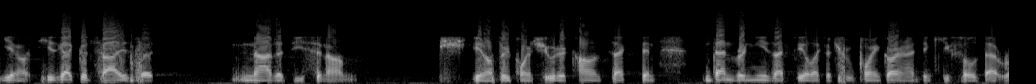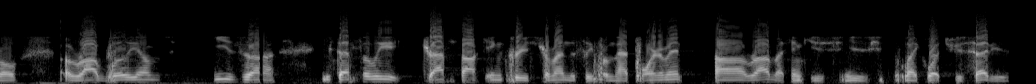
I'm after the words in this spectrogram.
you know he's got good size but not a decent um you know three point shooter collin sexton Denver needs, I feel, like a true point guard, and I think he fills that role. Uh, Rob Williams, he's uh, he's definitely draft stock increased tremendously from that tournament. Uh, Rob, I think he's he's like what you said. He's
